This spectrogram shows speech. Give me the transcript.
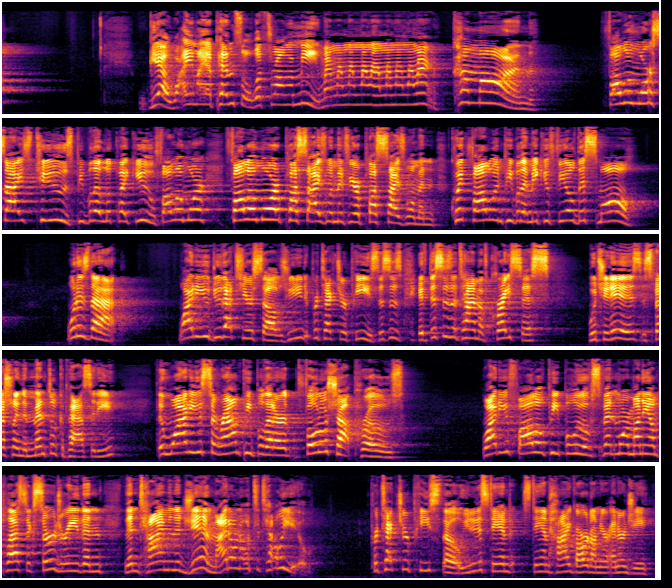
yeah, why am I a pencil? What's wrong with me? Come on. Follow more size twos, people that look like you. Follow more, follow more plus size women if you're a plus size woman. Quit following people that make you feel this small. What is that? Why do you do that to yourselves? You need to protect your peace. This is if this is a time of crisis, which it is, especially in the mental capacity, then why do you surround people that are Photoshop pros? Why do you follow people who have spent more money on plastic surgery than than time in the gym? I don't know what to tell you. Protect your peace though. You need to stand stand high guard on your energy.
